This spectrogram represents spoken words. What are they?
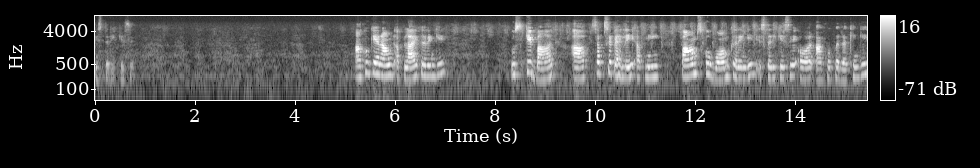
इस तरीके से। आँखों के अराउंड अप्लाई करेंगे। उसके बाद आप सबसे पहले अपनी पाम्स को वार्म करेंगे इस तरीके से और आँखों पर रखेंगे।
